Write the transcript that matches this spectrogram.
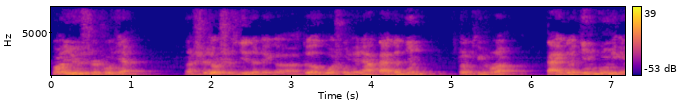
关于实数线，那十九世纪的这个德国数学家戴德金就提出了戴德金公理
